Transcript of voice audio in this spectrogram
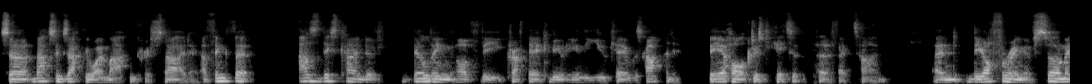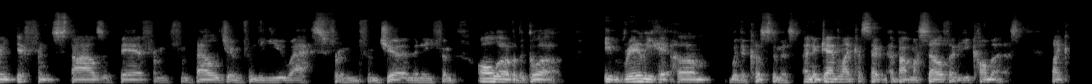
So that's exactly why Mark and Chris started it. I think that as this kind of building of the craft beer community in the UK was happening, Beerhawk just hit at the perfect time. And the offering of so many different styles of beer from, from Belgium, from the US, from, from Germany, from all over the globe it really hit home with the customers. And again, like I said about myself and e-commerce, like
